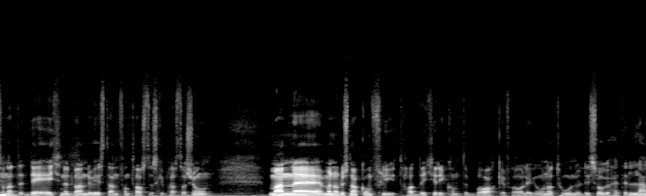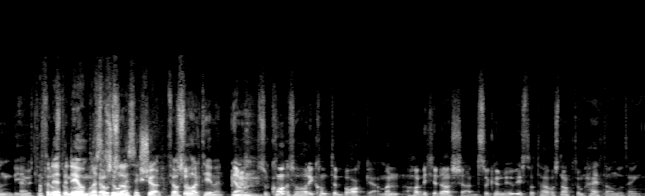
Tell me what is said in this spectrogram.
Sånn at det er ikke nødvendigvis den fantastiske prestasjonen. Men, eh, men når du snakker om flyt, hadde ikke de kommet tilbake fra å ligge under 2-0? De så jo helt elendige ut. Ja, for det, det er jo en prestasjon i seg sjøl. Første halvtimen. Ja, så, kom, så har de kommet tilbake. Men hadde ikke det skjedd, så kunne jo vi stått her og snakket om helt andre ting.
